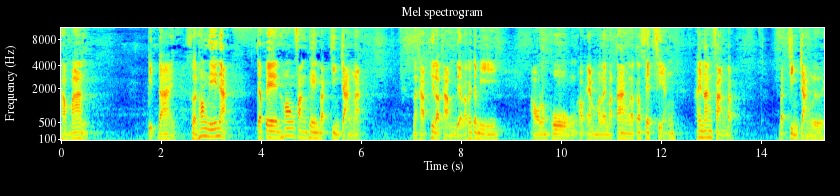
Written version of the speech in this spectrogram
ทำม่านปิดได้ ส่วนห้องนี้เนี่ยจะเป็นห้องฟังเพลงแบบจริงจังละนะครับ ที่เราทำเดี๋ยวเราก็จะมีเอาลำโพง เอาแอมอะไรมาตั้ง แล้วก็เซตเสียงให้นั่งฟังแบบแบบจริงจังเลย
